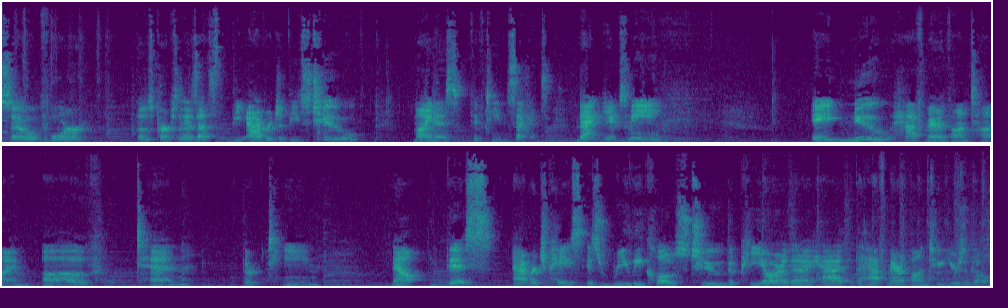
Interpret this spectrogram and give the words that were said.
So for those purposes, that's the average of these two minus 15 seconds. That gives me a new half marathon time of 10, 13. Now this average pace is really close to the PR that I had at the half marathon two years ago.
